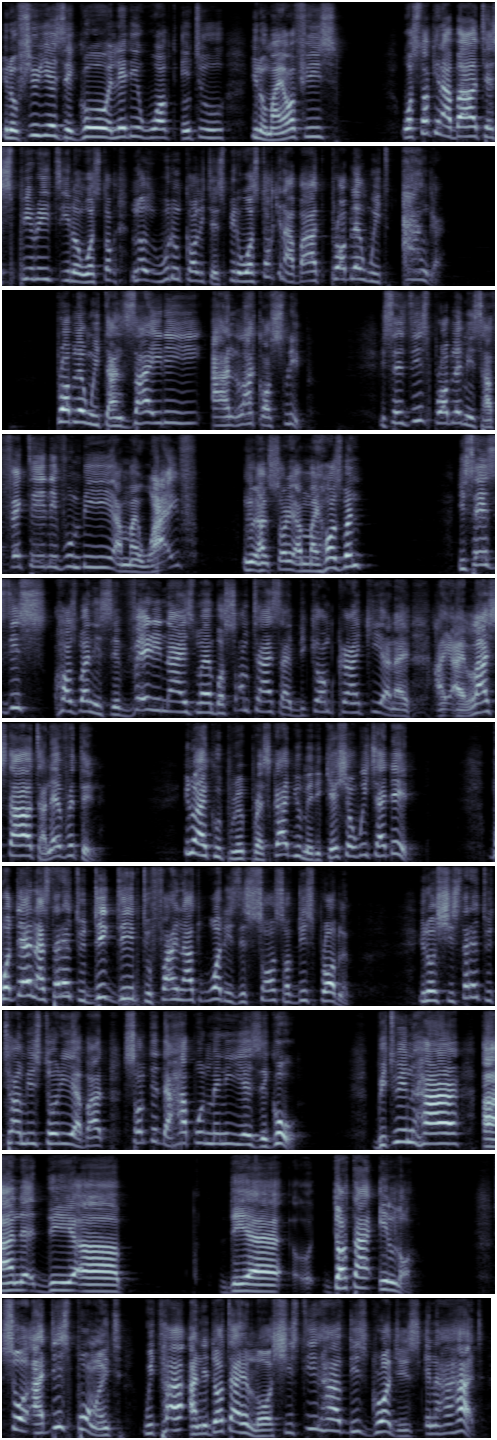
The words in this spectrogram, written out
You know, a few years ago, a lady walked into, you know, my office, was talking about a spirit, you know, was talking, no, wouldn't call it a spirit, was talking about problem with anger, problem with anxiety and lack of sleep. He says, this problem is affecting even me and my wife. Uh, sorry, and my husband. He says, This husband is a very nice man, but sometimes I become cranky and I, I, I lashed out and everything. You know, I could pre prescribe you medication, which I did. But then I started to dig deep to find out what is the source of this problem. You know, she started to tell me a story about something that happened many years ago between her and the, uh, the uh, daughter-in-law. So at this point, with her and the daughter-in-law, she still have these grudges in her heart.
